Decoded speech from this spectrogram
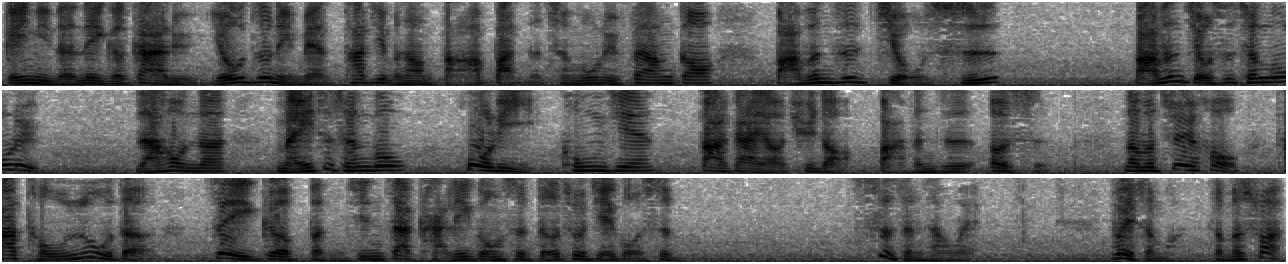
给你的那个概率，游资里面它基本上打板的成功率非常高，百分之九十，百分之九十成功率，然后呢，每一次成功获利空间大概要去到百分之二十，那么最后它投入的。这个本金在凯利公司得出结果是四成仓位，为什么？怎么算？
